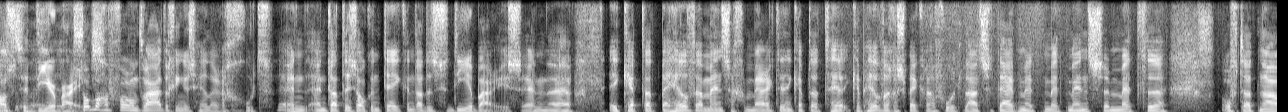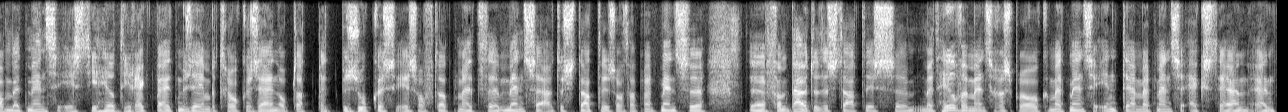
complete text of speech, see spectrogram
als, het dierbaar is. Sommige verontwaardiging is heel erg goed. En, en dat is ook een teken dat het dierbaar is. En uh, ik heb dat bij heel veel mensen gemerkt. En ik heb, dat heel, ik heb heel veel gesprekken gevoerd de laatste tijd met, met mensen. Met, uh, of dat nou met mensen is die heel direct bij het museum betrokken zijn. Of dat met bezoekers is. Of dat met uh, mensen uit de stad is. Of dat met mensen van buiten de stad is. met heel veel mensen gesproken. Met mensen intern, met mensen extern. En,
